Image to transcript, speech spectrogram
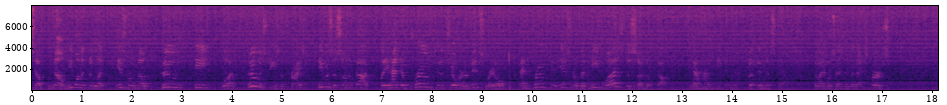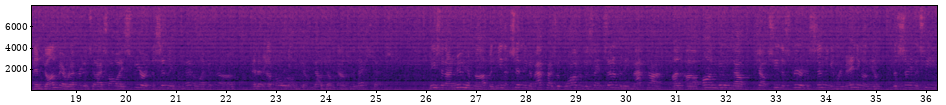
himself known. He wanted to let Israel know who he was. Who was Jesus Christ? He was the Son of God. But he had to prove to the children of Israel and prove to Israel that he was the Son of God. Now, how did he do that? But in this text. The Bible says in the next verse, and John bare record and said, I saw a spirit descending from heaven like a dove, and it abode on him. Now jump down to the next text. He said, I knew him same as he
